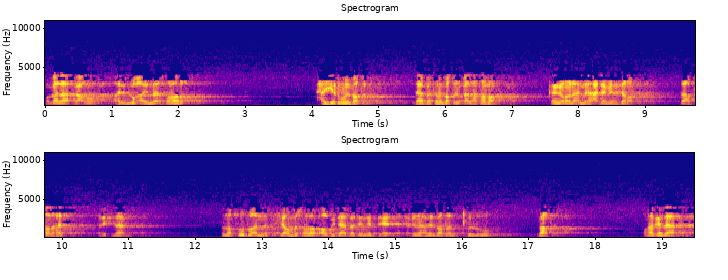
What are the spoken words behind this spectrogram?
وقال بعض أهل اللغة إن الصفر حية في البطن دابة في البطن يقال لها صفر. كانوا يرون أنها أعدى من الجرب فأبطلها الإسلام. المقصود أن التشاؤم بصفر أو بدابة يعتقدونها في البطن كله باطل. وهكذا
